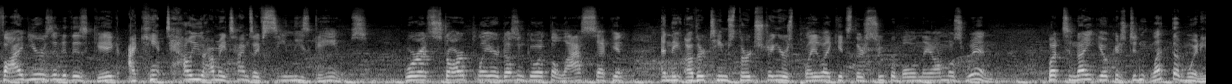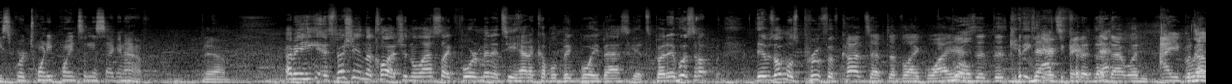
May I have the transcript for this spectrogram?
Five years into this gig, I can't tell you how many times I've seen these games where a star player doesn't go at the last second and the other team's third stringers play like it's their Super Bowl and they almost win. But tonight, Jokic didn't let them win. He scored 20 points in the second half. Yeah. I mean, he, especially in the clutch, in the last like four minutes, he had a couple big boy baskets, but it was uh, it was almost proof of concept of like why Well, is it that getting that's here? He could have done That- that, one. I agree with the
